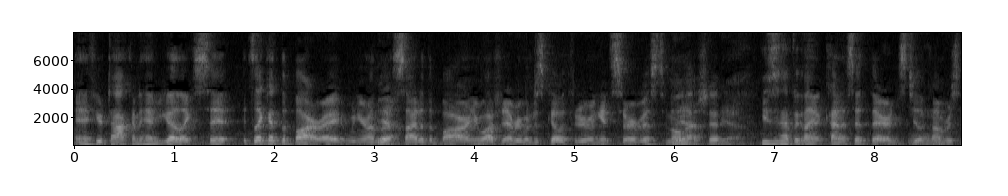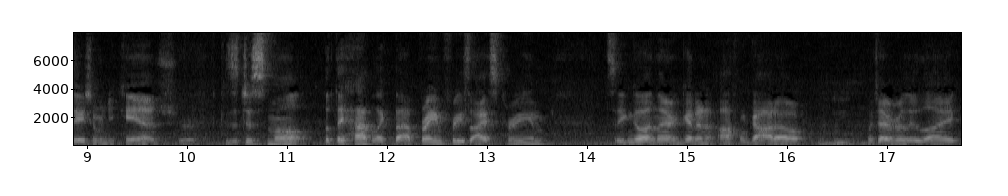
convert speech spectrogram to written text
and if you're talking to him, you gotta like sit. It's like at the bar, right? When you're on the Yeah. side of the bar and you're watching everyone just go through and get serviced and all Yeah, that shit. yeah. You just have to kind of, kind of sit there and steal a Mhm. conversation when you can, Sure. because it's just small. But they have like that brain freeze ice cream, so you can go in there and get an affogato, Mm, which I really like.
